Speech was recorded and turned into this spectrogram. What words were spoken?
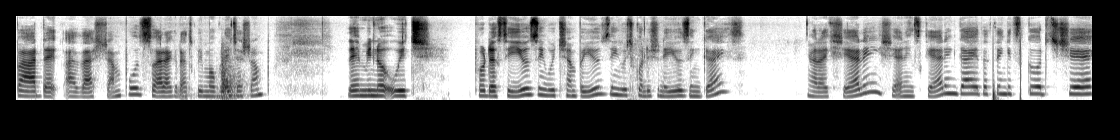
bad like other shampoos. So i like that Creme of Nature shampoo. Let me know which products you're using which shampoo you're using which conditioner you're using guys. I like sharing sharing is caring guys. I think it's good to share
